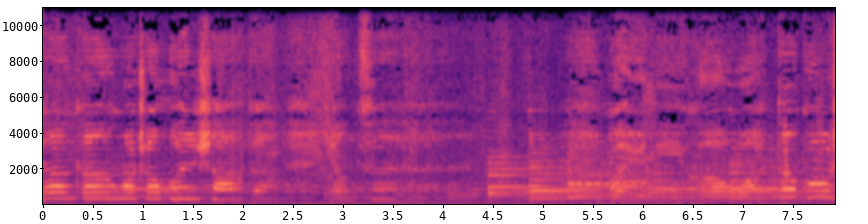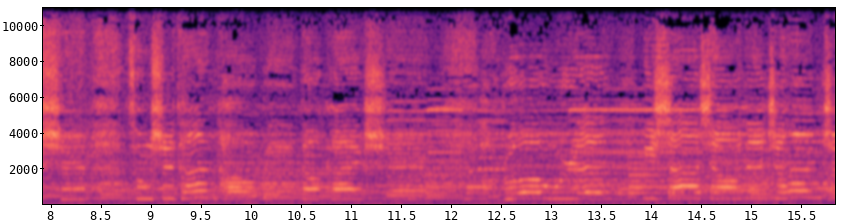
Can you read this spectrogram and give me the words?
想看我穿婚纱的样子。关于你和我的故事，从试探逃避到开始，旁若无人，你傻笑的真挚。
